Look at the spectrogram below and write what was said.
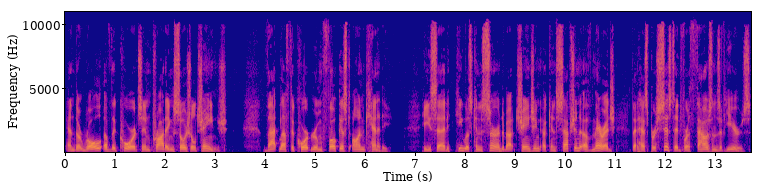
and the role of the courts in prodding social change. That left the courtroom focused on Kennedy. He said he was concerned about changing a conception of marriage that has persisted for thousands of years.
